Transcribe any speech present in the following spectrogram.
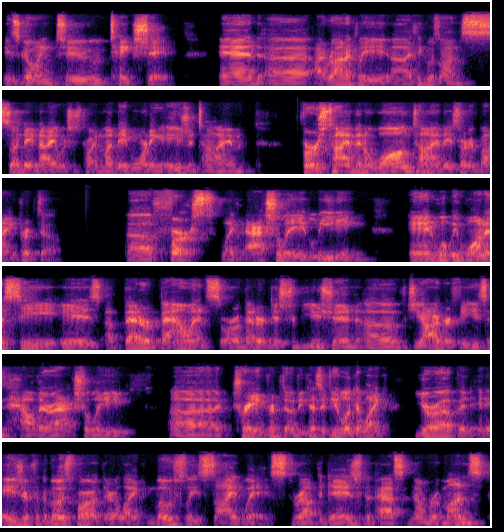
is going to take shape. And uh, ironically, uh, I think it was on Sunday night, which is probably Monday morning Asia time. First time in a long time, they started buying crypto uh, first, like actually leading. And what we want to see is a better balance or a better distribution of geographies and how they're actually uh, trading crypto. Because if you look at like Europe and, and Asia, for the most part, they're like mostly sideways throughout the days for the past number of months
